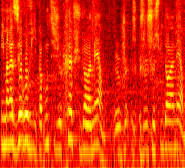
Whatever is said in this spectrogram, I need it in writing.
Il me reste zéro vie. Par contre si je crève je suis dans la merde. Je, suis dans la merde.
